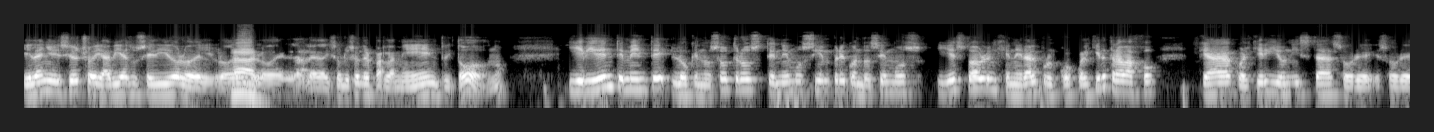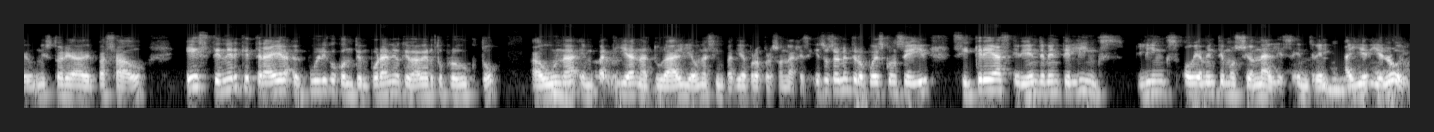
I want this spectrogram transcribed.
Y el año 18 ya había sucedido lo, del, lo, Claro. lo de la, la disolución del Parlamento y todo, ¿no? Y evidentemente lo que nosotros tenemos siempre cuando hacemos, y esto hablo en general por cu- cualquier trabajo que haga cualquier guionista sobre, sobre una historia del pasado, es tener que traer al público contemporáneo que va a ver tu producto a una empatía natural y a una simpatía por los personajes. Eso solamente lo puedes conseguir si creas, evidentemente, links, links obviamente emocionales entre el ayer y el hoy.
